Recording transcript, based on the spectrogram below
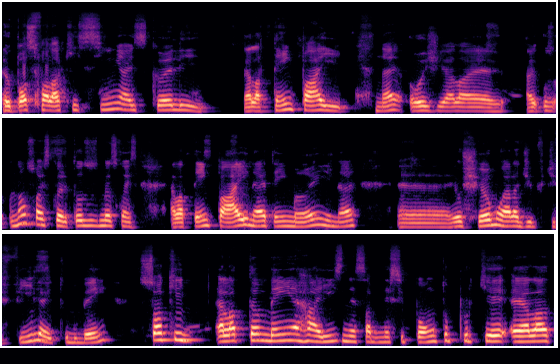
eu posso falar que sim, a Scully ela tem pai, né? Hoje ela é não só a Scully, todos os meus cães, ela tem pai, né? Tem mãe, né? É, eu chamo ela de, de, filha e tudo bem. Só que ela também é raiz nessa, nesse ponto porque ela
